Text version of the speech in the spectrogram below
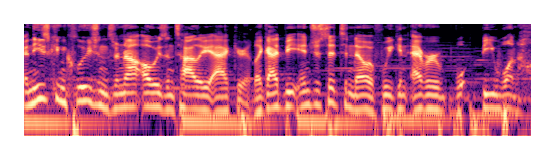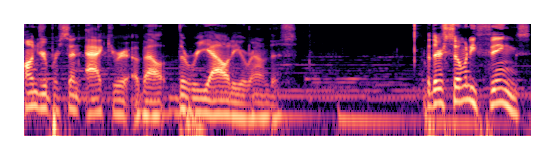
And these conclusions are not always entirely accurate. Like, I'd be interested to know if we can ever be 100% accurate about the reality around us. But there's so many things,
